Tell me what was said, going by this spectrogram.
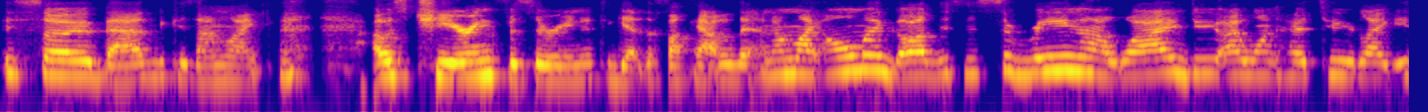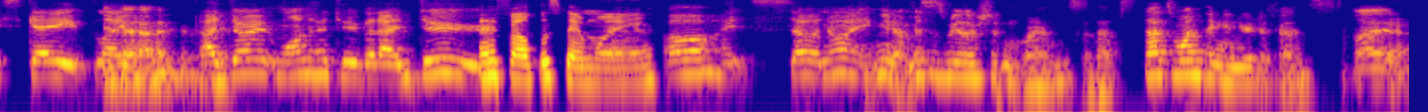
is so bad because I'm like, I was cheering for Serena to get the fuck out of there. And I'm like, oh my God, this is Serena. Why do I want her to like escape? Like, yeah, I don't want her to, but I do. I felt the same way. Oh, it's so annoying. You know, Mrs. Wheeler shouldn't win. So that's that's one thing in your defense. But yeah.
